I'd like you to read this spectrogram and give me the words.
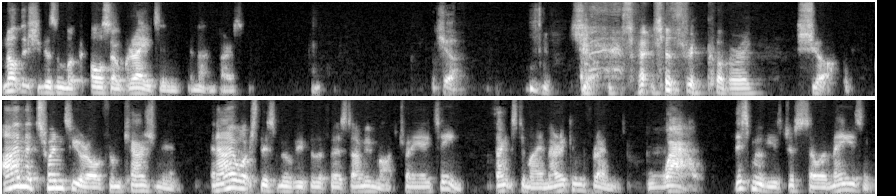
Not that she doesn't look also great in Midnight in Paris. Sure. Sure. so just recovering. Sure. I'm a 20 year old from Kashmir, and I watched this movie for the first time in March 2018, thanks to my American friend. Wow, this movie is just so amazing,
